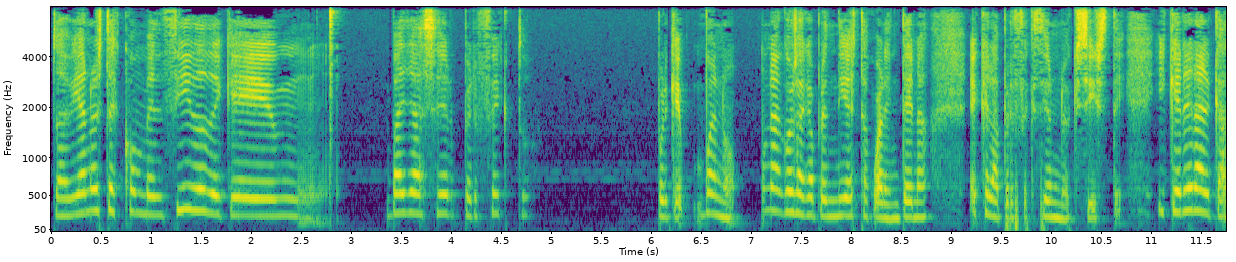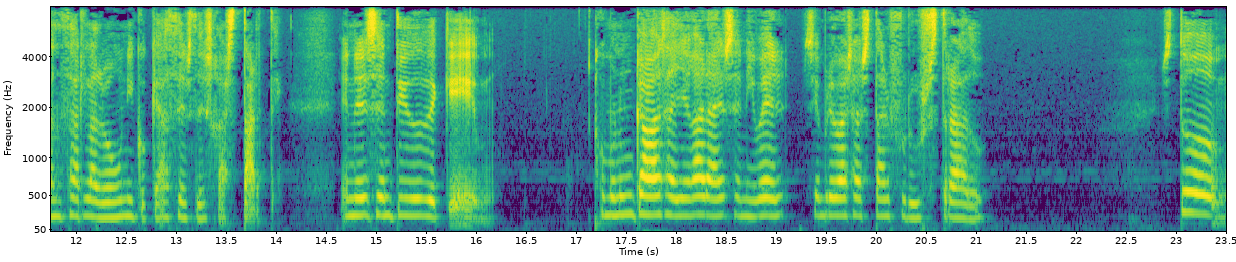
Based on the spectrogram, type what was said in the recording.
todavía no estés convencido de que mm, vaya a ser perfecto. Porque, bueno, una cosa que aprendí esta cuarentena es que la perfección no existe y querer alcanzarla lo único que hace es desgastarte. En el sentido de que como nunca vas a llegar a ese nivel, siempre vas a estar frustrado. Esto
